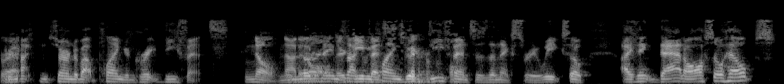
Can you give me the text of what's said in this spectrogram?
You're Correct. not concerned about playing a great defense. No, not at Notre all. Dame's Their not going to be playing good defenses the next three weeks. So I think that also helps.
